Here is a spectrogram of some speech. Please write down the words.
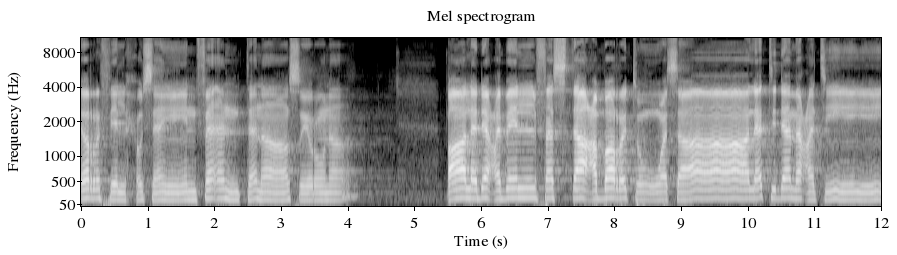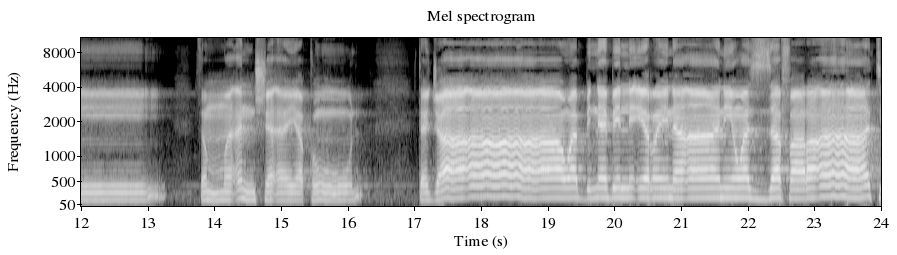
ارث الحسين فأنت ناصرنا. قال دعبل فاستعبرت وسالت دمعتي. ثم أنشأ يقول تجاوبن بالإرنان والزفرات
